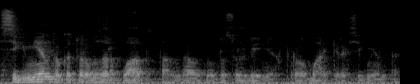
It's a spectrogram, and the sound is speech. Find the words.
Сегмент, у которого зарплата, там, да, вот ну, в рассуждениях про маркеры сегмента,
